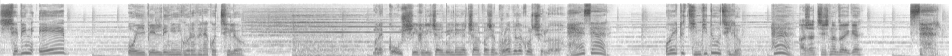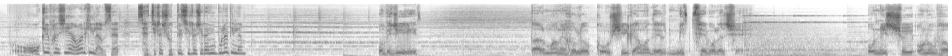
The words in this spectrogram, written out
সেদিন এ ওই বিল্ডিং এই ঘোরাফেরা করছিল। মানে কৌশিক রিচার বিল্ডিং এর চারপাশে ঘোরাফেরা করছিল? হ্যাঁ স্যার ও একটু চিন্তিতও ছিল। হ্যাঁ। হাসাচ্ছিস না তো একে? স্যার ওকে ফাঁসিয়ে আমার কি লাভ স্যার? স্যার যেটা সত্যি ছিল সেটা আমি বলে দিলাম। অভিজিৎ তার মানে হলো কৌশিক আমাদের মিথ্যে বলেছে। ও নিশ্চয়ই অনুভব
